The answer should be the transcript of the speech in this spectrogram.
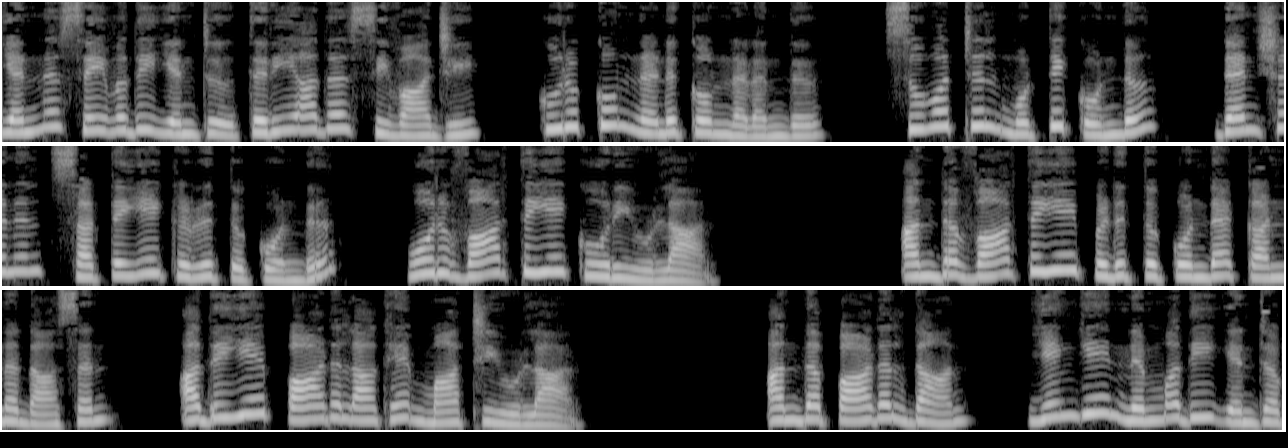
என்ன செய்வது என்று தெரியாத சிவாஜி? குறுக்கும் நெடுக்கும் நடந்து சுவற்றில் முட்டிக்கொண்டு டென்ஷனில் சட்டையை கிழித்துக் கொண்டு ஒரு வார்த்தையை கூறியுள்ளார். அந்த வார்த்தையை பிடித்துக்கொண்ட கண்ணதாசன் அதையே பாடலாக மாற்றியுள்ளார். அந்த பாடல்தான் எங்கே நிம்மதி என்ற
